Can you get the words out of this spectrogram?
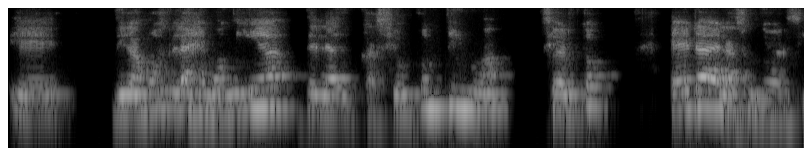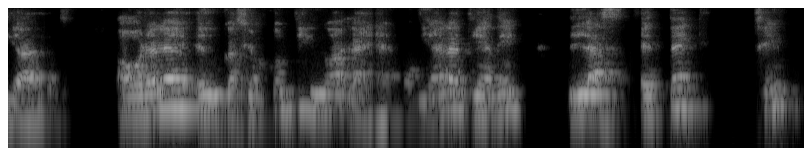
eh, digamos, la hegemonía de la educación continua, ¿cierto? Era de las universidades. Ahora la educación continua, la hegemonía la tiene las ETEC, ¿sí?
